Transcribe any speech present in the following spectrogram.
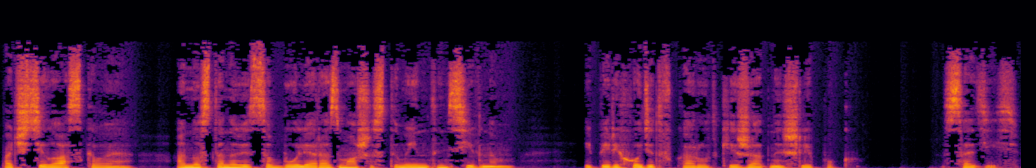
Почти ласковое, оно становится более размашистым и интенсивным и переходит в короткий жадный шлепок. Садись.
